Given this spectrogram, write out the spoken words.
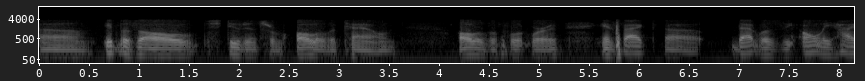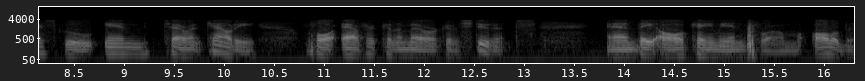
uh, it was all students from all over town, all over Fort Worth. In fact, uh, that was the only high school in Tarrant County for African American students. And they all came in from all of the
